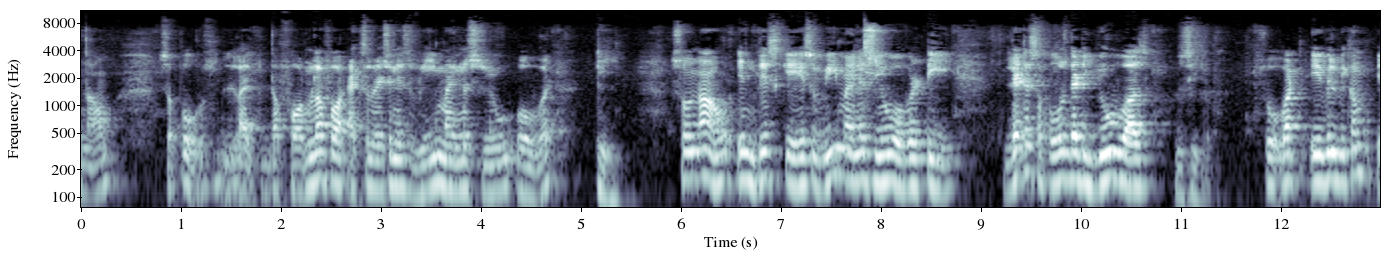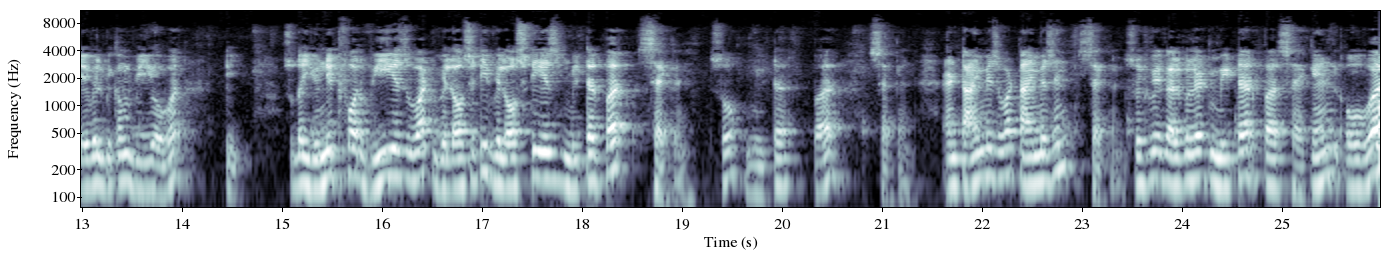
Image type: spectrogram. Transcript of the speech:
now suppose like the formula for acceleration is v minus u over t. So now in this case v minus u over t let us suppose that u was 0 so what a will become? A will become v over t. So the unit for v is what? Velocity. Velocity is meter per second. So meter per second and time is what? Time is in second. So if we calculate meter per second over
